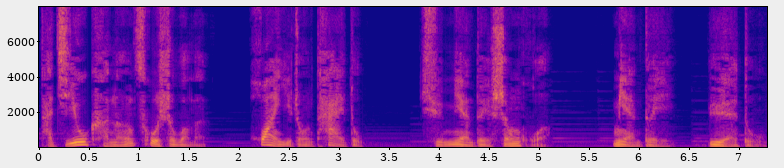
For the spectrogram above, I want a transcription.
它极有可能促使我们换一种态度去面对生活。面对阅读，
